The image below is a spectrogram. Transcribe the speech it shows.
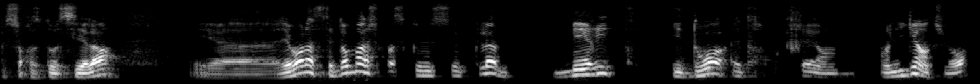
sur ce dossier-là. Et, et, voilà, c'est dommage parce que ce club mérite et doit être ancré en, en Ligue 1, tu vois.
